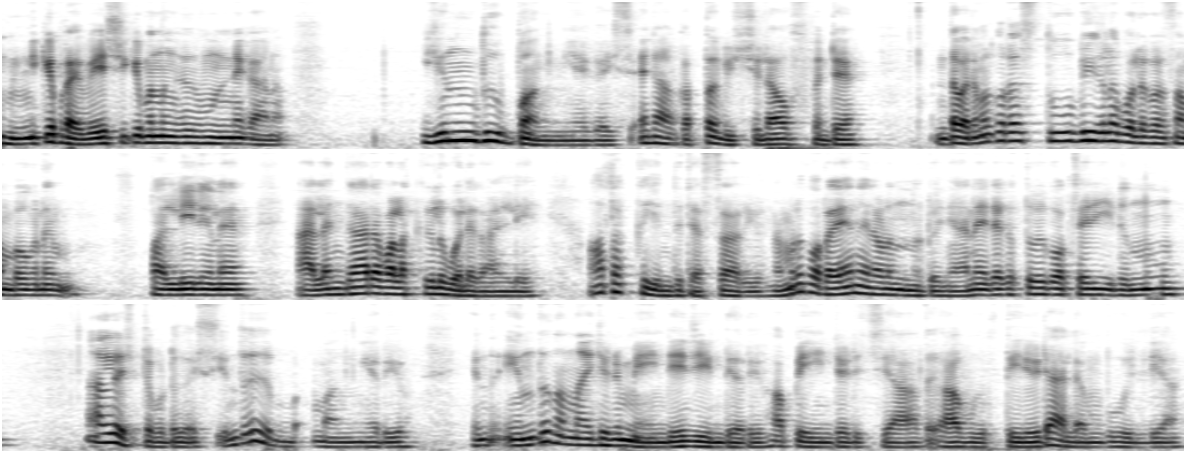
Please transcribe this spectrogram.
മുന്നിക്ക് പ്രവേശിക്കുമ്പോൾ നിങ്ങൾക്ക് മുന്നേ കാണാം. എന്ത് ഭംഗിയാണ് ഗൈസ് എന്റെ അകത്ത വിഷ്വൽ ഓഫ് മറ്റേ എന്താ പറയുക? കുറേ സ്തൂപികളെ പോലെ കുറേ സംഭവങ്ങൾ പള്ളിയിൽ ഇങ്ങനെ അലങ്കാര വളക്കുകൾ പോലെ കാണില്ലേ? അതൊക്കെ എന്ത് രസം അറിയോ? നമ്മൾ കുറേ നേരം അവിടെ നിന്നിട്ടു? ഞാൻ അതിന്റെ അകത്ത് പോയി കുറച്ച് നേരം ഇരുന്നു. നല്ല ഇഷ്ടപ്പെട്ടു ഗൈസ് എന്ത് ഭംഗി അറിയോ? എന്ത് എന്ത് നന്നായിട്ട് ഒരു മെയിന്റെയിൻ ചെയ്യേണ്ടി അറിയോ? ആ പെയിന്റ് അടിച്ച് അത് ആ വൃത്തിയിൽ ഒരു അലമ്പും ഇല്ല.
